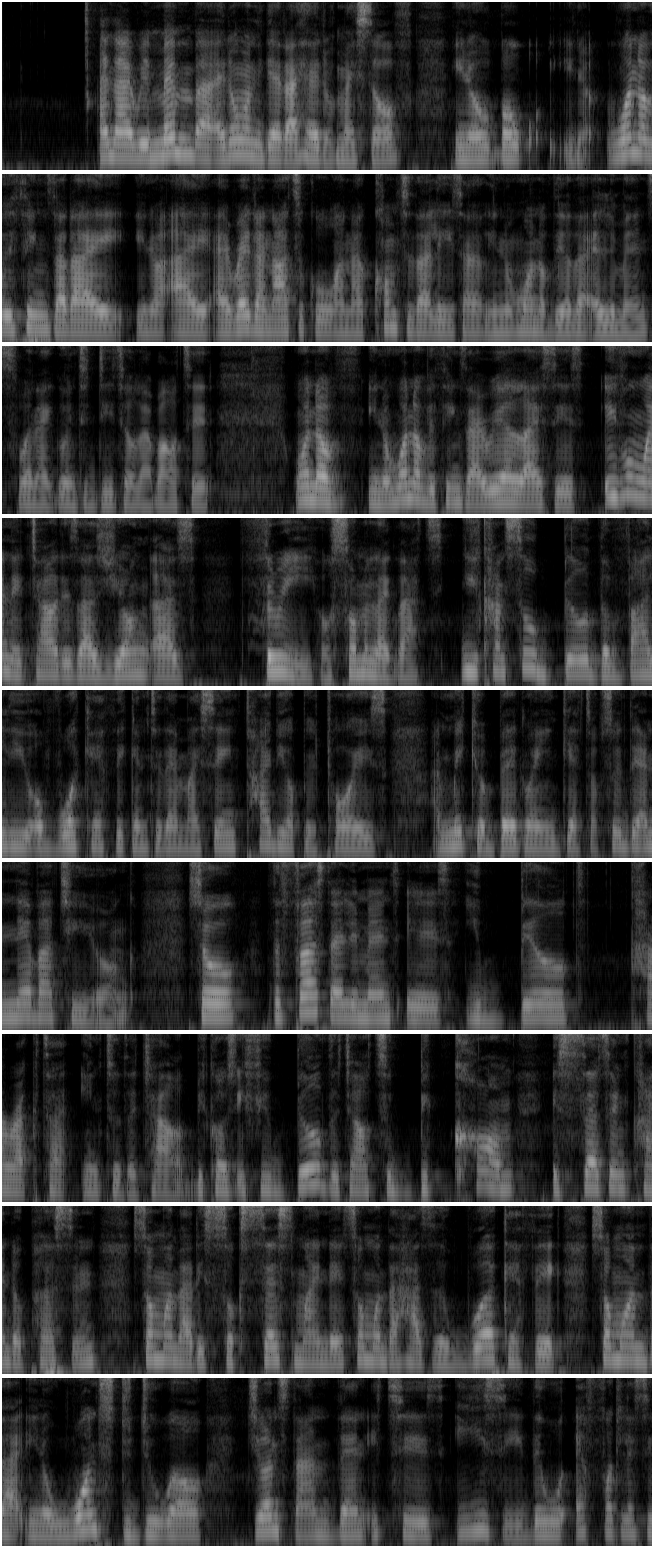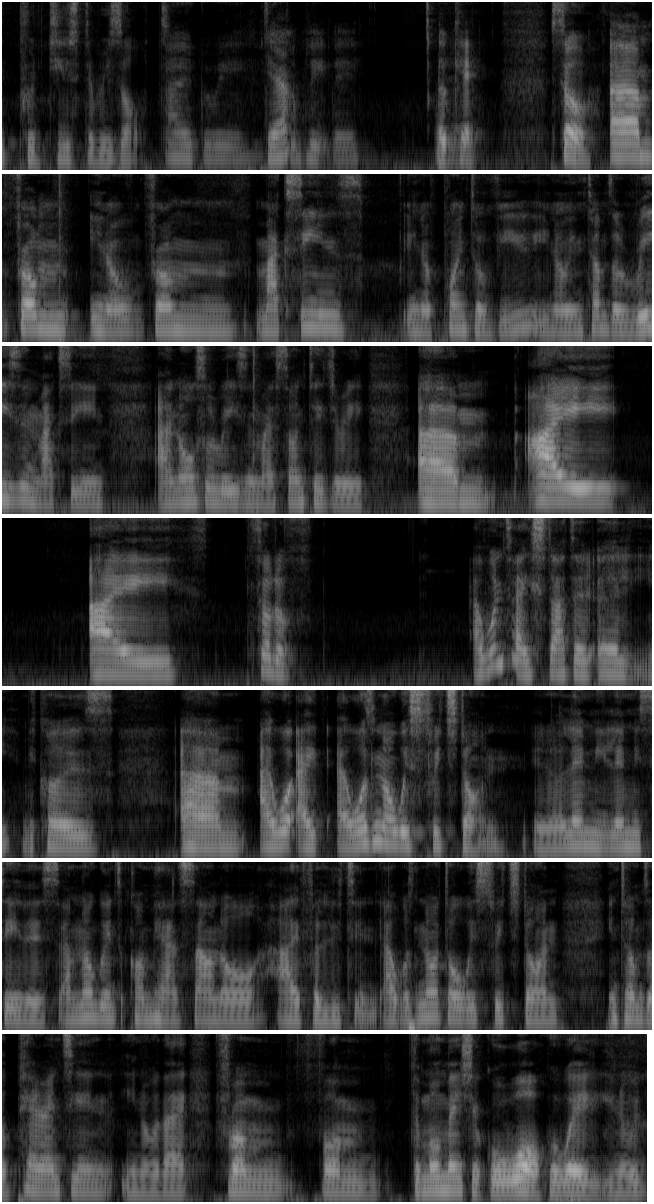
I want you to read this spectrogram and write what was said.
and I remember I don't want to get ahead of myself, you know, but you know, one of the things that I, you know, I I read an article and I'll come to that later, you know, one of the other elements when I go into detail about it. One of, you know, one of the things I realized is even when a child is as young as three or something like that, you can still build the value of work ethic into them by saying tidy up your toys and make your bed when you get up. So they're never too young. So the first element is you build character into the child. Because if you build the child to become a certain kind of person someone that is success minded someone that has a work ethic someone that you know wants to do well do you understand? Then it is easy. They will effortlessly produce the result. I agree yeah? completely. Okay. Yeah. so um from you know from maxine's you know point of view you know in terms of raising maxine and also raising my son Tejiri, um i I sort of I wouldn't say I started early because um, I, I, I wasn't always switched on. You know, let me let me say this. I'm not going to come here and sound all highfalutin. I was not always switched on in terms of parenting. You know, that from from the moment she could walk away, you know,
